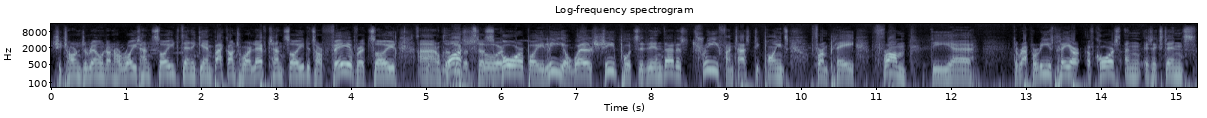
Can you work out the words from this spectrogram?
She turns around on her right hand side, then again back onto her left hand side. It's her favourite side. And another what the score. score by Leah Welsh. She puts it in. That is three fantastic points from play from the. Uh, the Rapparees player, of course, and it extends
